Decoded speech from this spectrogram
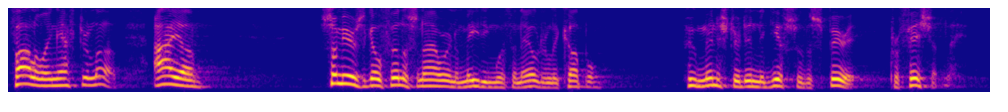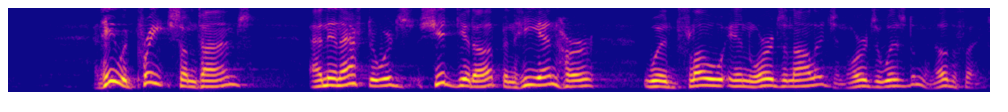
Following after love. I, uh, some years ago, Phyllis and I were in a meeting with an elderly couple who ministered in the gifts of the Spirit proficiently. And he would preach sometimes, and then afterwards, she'd get up, and he and her would flow in words of knowledge and words of wisdom and other things.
